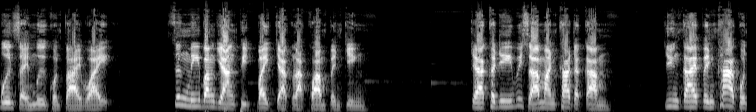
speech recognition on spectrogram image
ปืนใส่มือคนตายไว้ ซึ่งมีบางอย่างผิดไปจากหลักความเป็นจริง จากคดีวิสามันฆาตกรรม จึงกลายเป็นฆ่าคน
